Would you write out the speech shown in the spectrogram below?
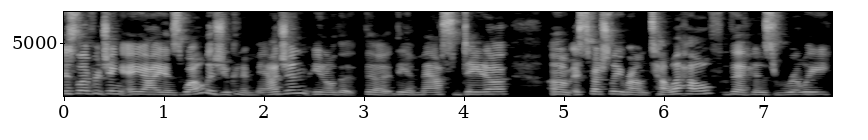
is leveraging ai as well. As you can imagine you know the the, the amassed data um, especially around telehealth, that has really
